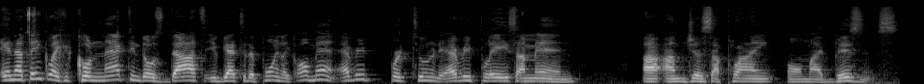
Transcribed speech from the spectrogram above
and I think like connecting those dots, you get to the point like, oh man, every opportunity, every place I'm in, I'm just applying on my business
